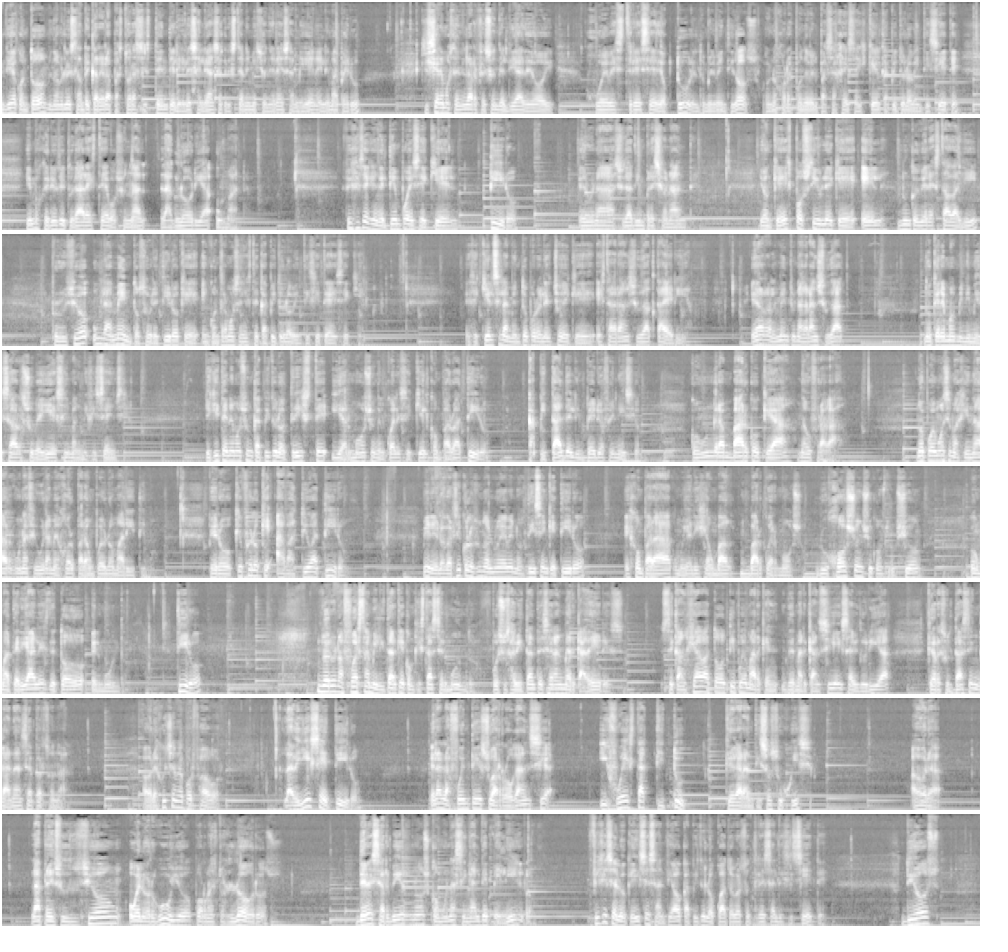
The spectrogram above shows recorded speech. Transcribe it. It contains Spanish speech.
buen día con todos. Mi nombre es Enrique Carrera, pastor asistente de la Iglesia Alianza Cristiana y Misionera en San Miguel, en Lima, Perú. Quisiéramos tener la reflexión del día de hoy, jueves 13 de octubre del 2022. Hoy nos corresponde ver el pasaje de Ezequiel, capítulo 27, y hemos querido titular a este devocional La gloria humana. Fíjese que en el tiempo de Ezequiel, Tiro era una ciudad impresionante. Y aunque es posible que él nunca hubiera estado allí, pronunció un lamento sobre Tiro que encontramos en este capítulo 27 de Ezequiel. Ezequiel se lamentó por el hecho de que esta gran ciudad caería. Era realmente una gran ciudad. No queremos minimizar su belleza y magnificencia. Y aquí tenemos un capítulo triste y hermoso en el cual Ezequiel comparó a Tiro, capital del imperio fenicio, con un gran barco que ha naufragado. No podemos imaginar una figura mejor para un pueblo marítimo. Pero, ¿qué fue lo que abatió a Tiro? Mire, los versículos 1 al 9 nos dicen que Tiro es comparada, como ya dije, a un, un barco hermoso, lujoso en su construcción, con materiales de todo el mundo. Tiro no era una fuerza militar que conquistase el mundo, pues sus habitantes eran mercaderes. Se canjeaba todo tipo de, de mercancía y sabiduría que resultase en ganancia personal. Ahora escúcheme por favor. La belleza de Tiro era la fuente de su arrogancia y fue esta actitud que garantizó su juicio. Ahora, la presunción o el orgullo por nuestros logros debe servirnos como una señal de peligro. Fíjese lo que dice Santiago capítulo 4, verso 13 al 17. Dios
